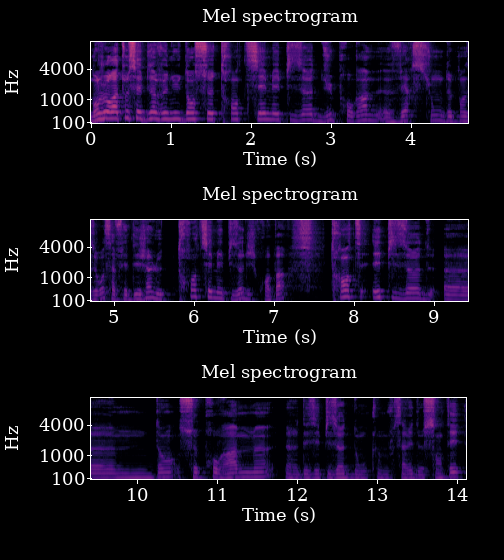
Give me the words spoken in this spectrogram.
Bonjour à tous et bienvenue dans ce 30e épisode du programme version 2.0. Ça fait déjà le 30e épisode, je crois pas. 30 épisodes euh, dans ce programme, euh, des épisodes donc comme vous savez de santé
